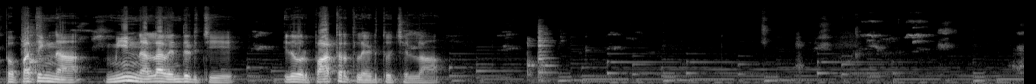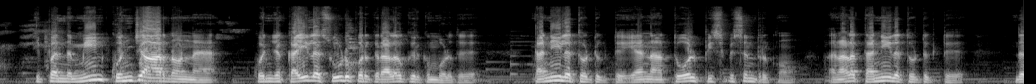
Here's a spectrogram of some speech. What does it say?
இப்போ பார்த்தீங்கன்னா மீன் நல்லா வெந்துடுச்சு. இதை ஒரு பாத்திரத்தில் எடுத்து வச்சிடலாம். இப்போ இந்த மீன் கொஞ்சம் ஆறினோன்னே கொஞ்சம் கையில் சூடு பொறுக்கிற அளவுக்கு இருக்கும் பொழுது தண்ணியில் தொட்டுக்கிட்டு ஏன்னா தோல் பிசு பிசுன்னு இருக்கும். அதனால் தண்ணியில் தொட்டுக்கிட்டு இந்த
